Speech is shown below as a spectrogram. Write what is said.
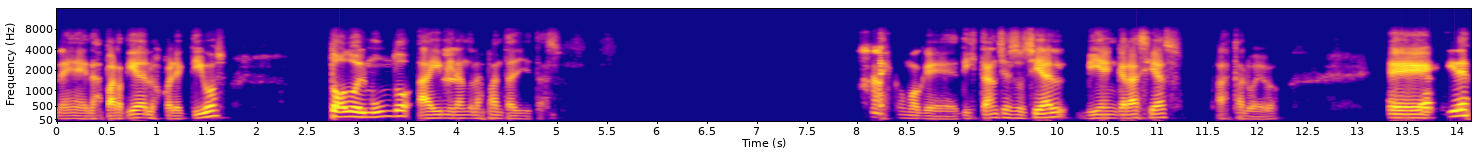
eh, las partidas de los colectivos, todo el mundo ahí mirando las pantallitas. Es como que distancia social, bien, gracias, hasta luego. Eh, y des-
